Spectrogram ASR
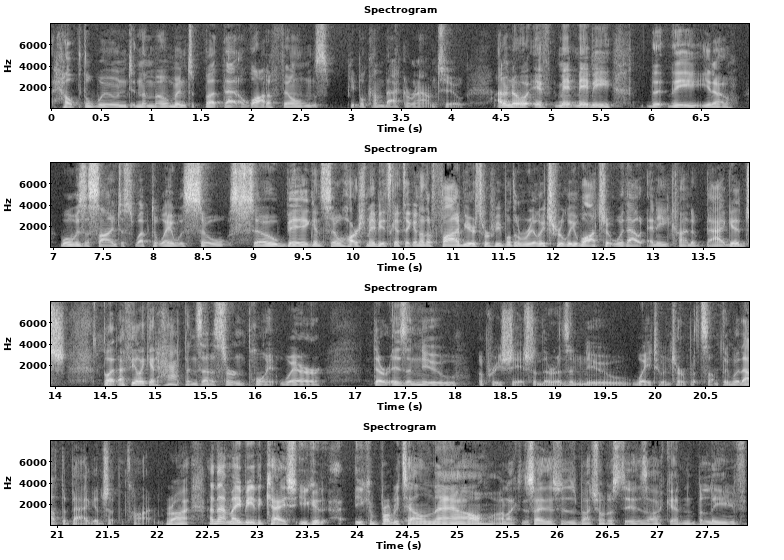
help the wound in the moment but that a lot of films people come back around to. I don't know if may, maybe the the you know what was assigned to swept away was so so big and so harsh maybe it's going to take another five years for people to really truly watch it without any kind of baggage. But i feel like it happens at a certain point where there is a new appreciation there is a new way to interpret something without the baggage at the time Right, and that may be the case. You could you can probably tell now. And I like to say this with as much honesty as I can believe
